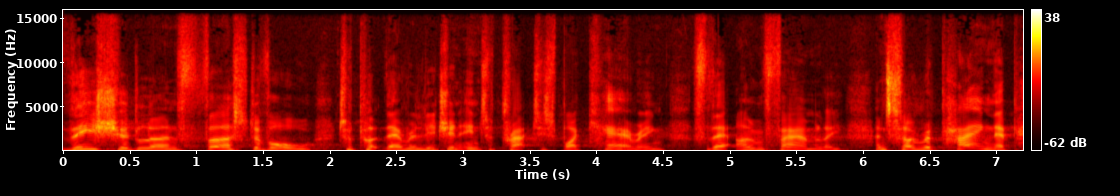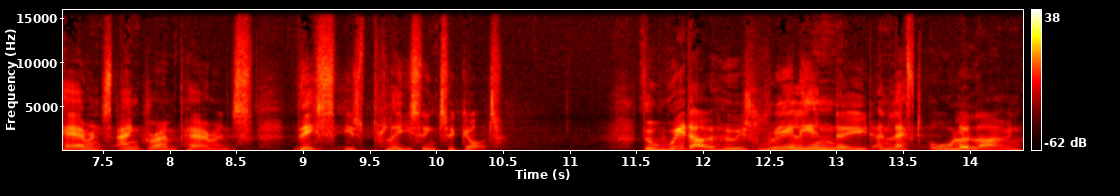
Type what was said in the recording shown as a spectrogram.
these should learn first of all to put their religion into practice by caring for their own family and so repaying their parents and grandparents. This is pleasing to God. The widow who is really in need and left all alone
